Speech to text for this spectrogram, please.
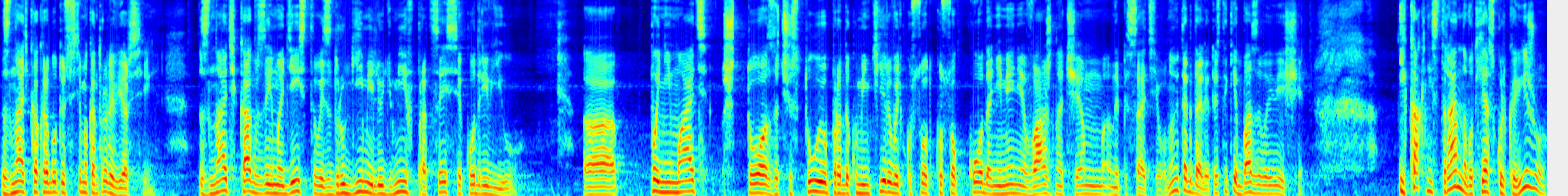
знать, как работает система контроля версий, знать, как взаимодействовать с другими людьми в процессе код-ревью, э, понимать, что зачастую продокументировать кусок, кусок кода не менее важно, чем написать его, ну и так далее. То есть такие базовые вещи. И как ни странно, вот я сколько вижу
